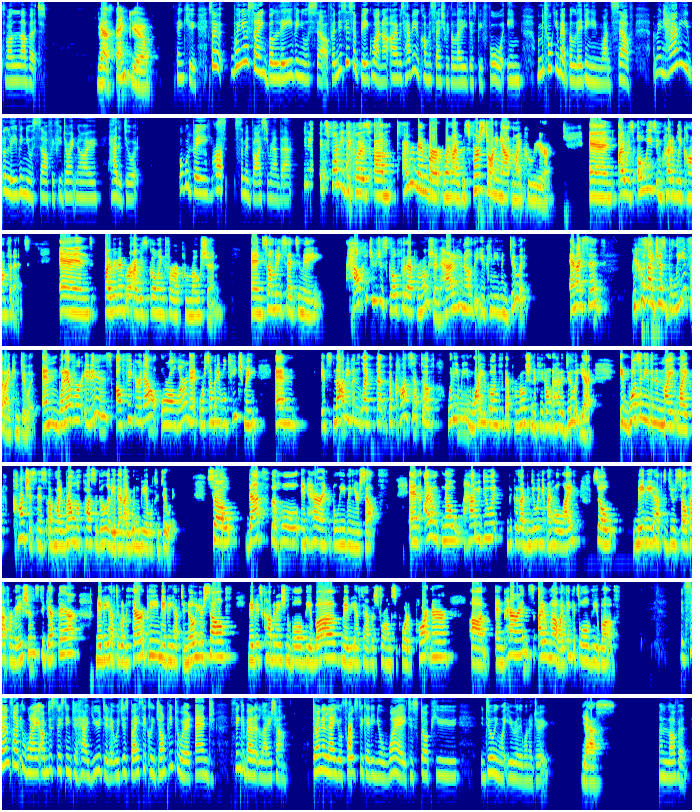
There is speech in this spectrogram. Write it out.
So I love it. Yes, thank you. Thank you. So, when you're saying believe in yourself, and this is a big one, I, was having a conversation with a lady just before. In when we're talking about believing in oneself, I mean, how do you believe in yourself if you don't know how to do it? What would be uh, s- some advice around that? You know, it's funny because um, I remember when I was first starting out in my career, and I was always incredibly confident. And I remember I was going for a promotion, and somebody said to me, How could you just go for that promotion? How do you know that you can even do it? And I said, Because I just believe that I can do it. And whatever it is, I'll figure it out, or I'll learn it, or somebody will teach me. And it's not even like that the concept of what do you mean? Why are you going for that promotion if you don't know how to do it yet? It wasn't even in my like consciousness of my realm of possibility that i wouldn't be able to do it. So that's the whole inherent believe in yourself. And i don't know how you do it because i've been doing it my whole life. So maybe you have to do self affirmations to get there. Maybe you have to go to therapy. Maybe you have to know yourself Maybe it's a combination of all of the above. Maybe you have to have a strong supportive partner um, and parents. I don't know. I think it's all of the above. It sounds like the way I'm just listening to how you did it was just basically jump into it and think about it later. Don't allow your thoughts to get in your way to stop you doing what you really want to do. Yes. I love it.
